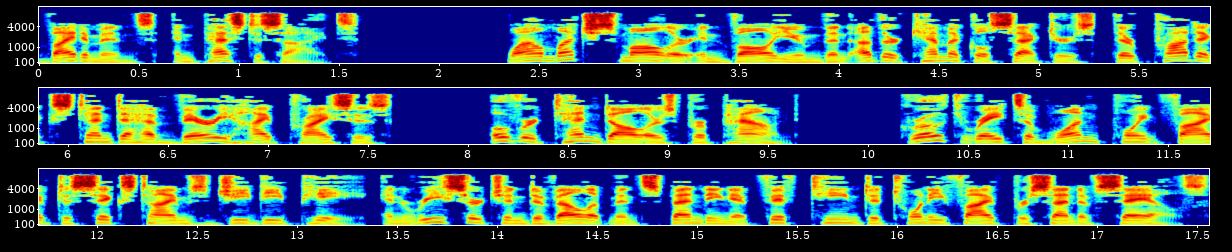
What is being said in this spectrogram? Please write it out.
vitamins, and pesticides. While much smaller in volume than other chemical sectors, their products tend to have very high prices—over $10 per pound, growth rates of 1.5 to 6 times GDP, and research and development spending at 15 to 25% of sales.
